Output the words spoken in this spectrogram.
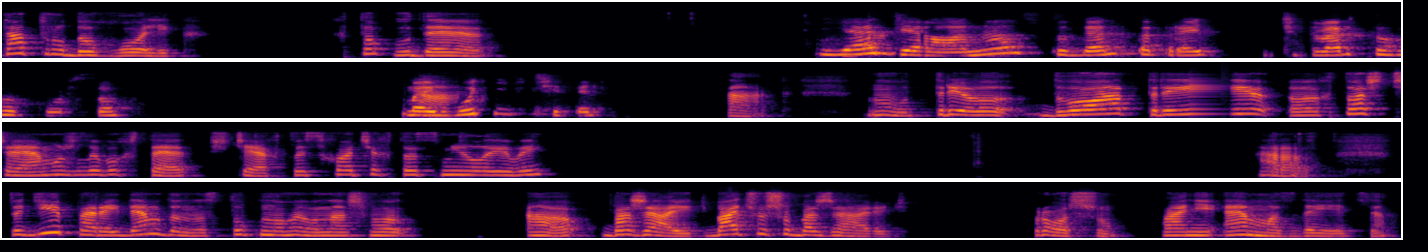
та трудоголік. Хто буде Я Діана, студентка треть- четвертого курсу. Майбутній вчитель. Так, ну, три, два, три. е, Хто ще? Можливо, ще, ще хтось хоче, хто сміливий? Гаразд. Тоді перейдемо до наступного нашого. А, бажають. Бачу, що бажають. Прошу, пані Емма, здається.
